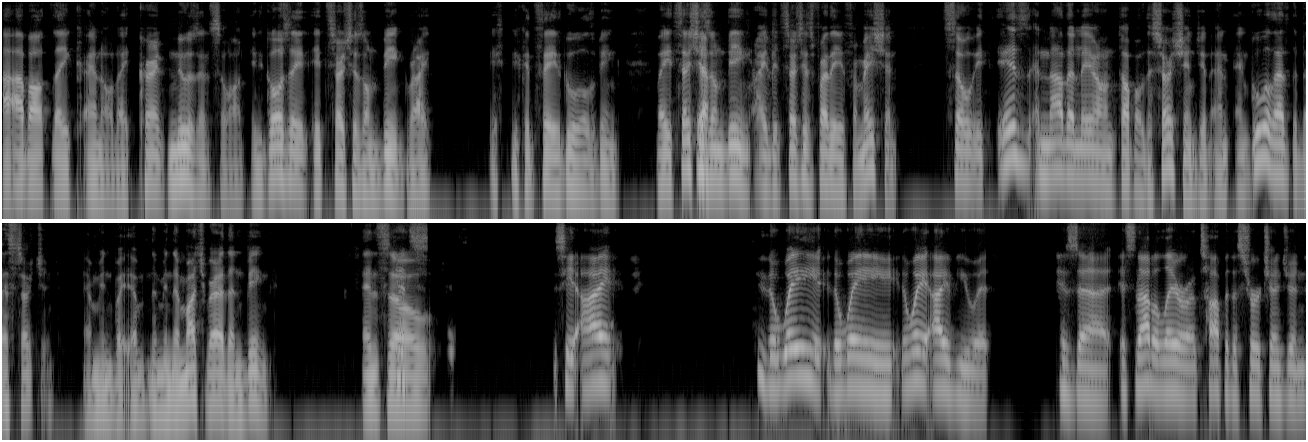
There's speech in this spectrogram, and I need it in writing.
about like I know like current news and so on, it goes it, it searches on Bing, right? You could say Google's Bing, but it searches yep. on Bing, right? It searches for the information. So it is another layer on top of the search engine, and, and Google has the best search engine. I mean, but I mean, they're much better than Bing. And so, it's, see, I the way the way the way I view it is that it's not a layer on top of the search engine.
